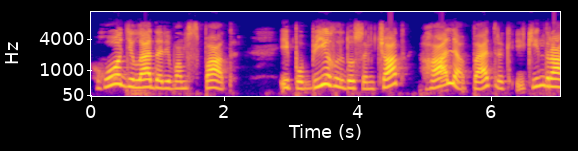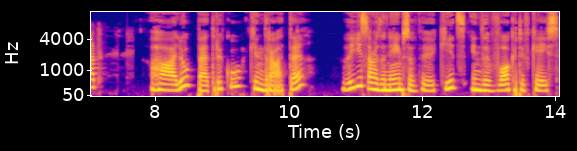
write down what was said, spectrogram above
годі ледарі вам спати. І побігли до санчат Галя, Петрик і кіндрат. Галю, Петрику, кіндрате. These are the names of the kids in the vocative case,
